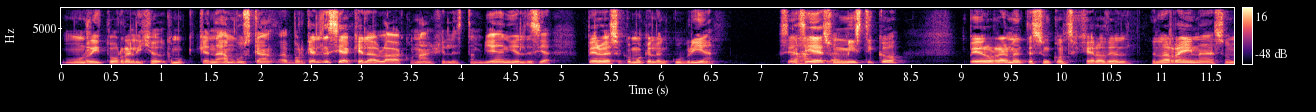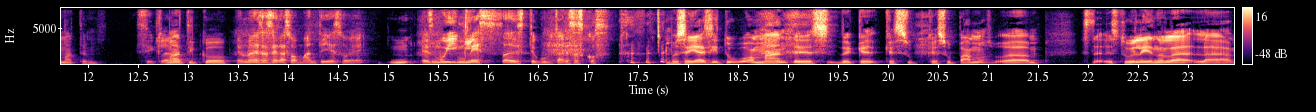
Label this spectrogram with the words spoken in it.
un rito religioso, como que andaban buscando, porque él decía que él hablaba con ángeles también y él decía, pero eso como que lo encubrían. O sea, sí, es un místico, pero realmente es un consejero de la reina, es un matemático. En una de esas era su amante y eso, ¿eh? Es muy inglés este, ocultar esas cosas. pues ella sí tuvo amantes de que, que, que supamos. Um, estuve leyendo la, la,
